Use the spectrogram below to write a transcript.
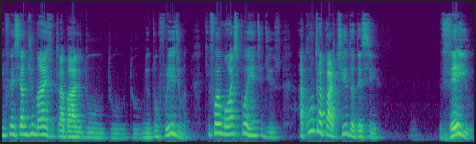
influenciaram demais o trabalho do, do, do Milton Friedman, que foi o maior expoente disso. A contrapartida desse veio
